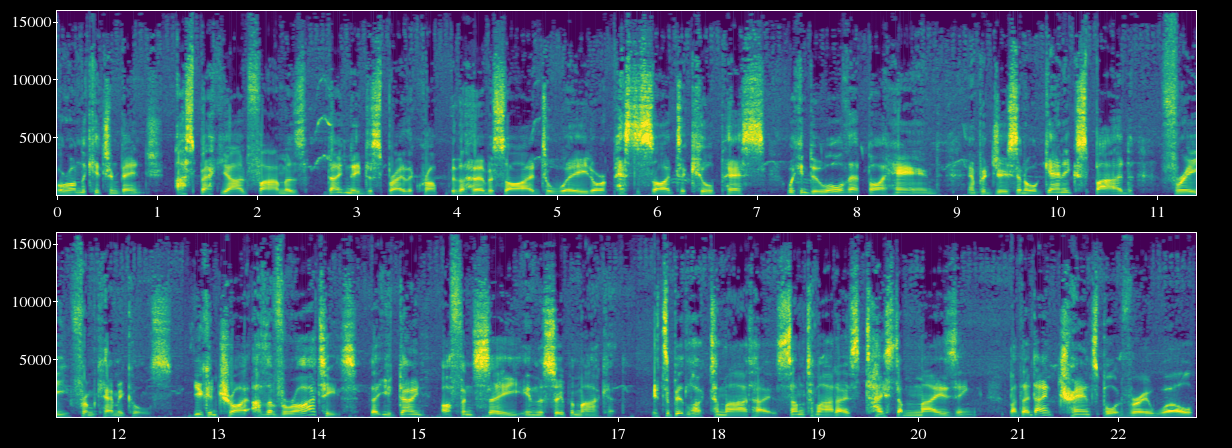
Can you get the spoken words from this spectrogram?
or on the kitchen bench. Us backyard farmers don't need to spray the crop with a herbicide to weed or a pesticide to kill pests. We can do all that by hand and produce an organic spud free from chemicals. You can try other varieties that you don't often see in the supermarket. It's a bit like tomatoes. Some tomatoes taste amazing, but they don't transport very well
